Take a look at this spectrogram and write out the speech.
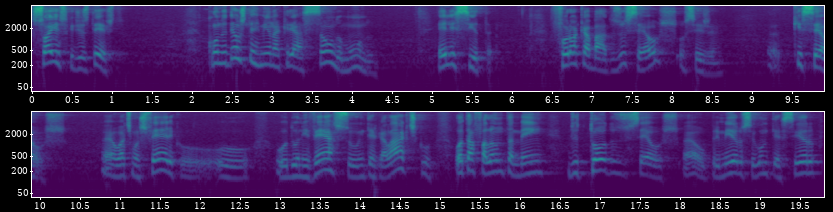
Só isso que diz o texto? Quando Deus termina a criação do mundo, ele cita: foram acabados os céus, ou seja, que céus? É, o atmosférico, o, o do universo, intergaláctico, ou está falando também de todos os céus, é, o primeiro, o segundo, o terceiro,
